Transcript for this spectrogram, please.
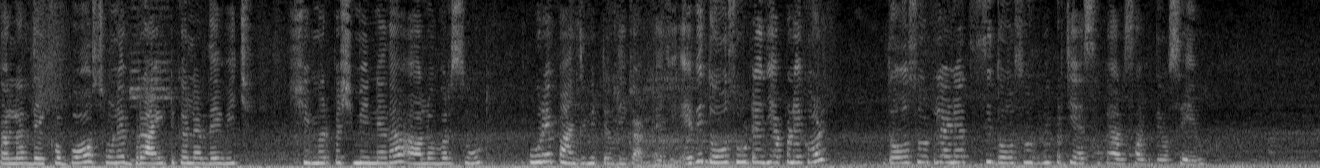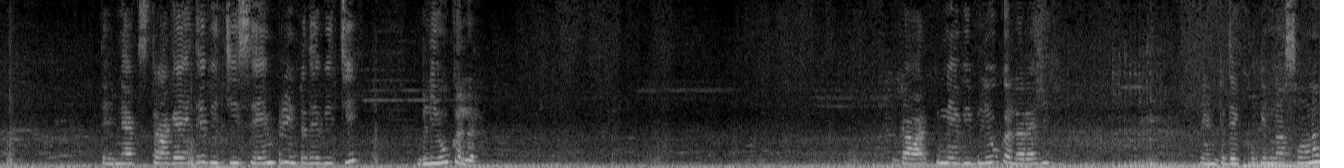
ਕਲਰ ਦੇਖੋ, ਬਹੁਤ ਸੋਹਣੇ ਬ੍ਰਾਈਟ ਕਲਰ ਦੇ ਵਿੱਚ ਸ਼ਿਮਰ ਪਸ਼ਮੀਨੇ ਦਾ ਆਲ ਓਵਰ ਸੂਟ ਪੂਰੇ 5 ਮੀਟਰ ਦੀ ਕੱਟ ਹੈ ਜੀ। ਇਹ ਵੀ ਦੋ ਸੂਟ ਹੈ ਜੀ ਆਪਣੇ ਕੋਲ। ਦੋ ਸੂਟ ਲੈਣੇ ਆ, ਤੁਸੀਂ ਦੋ ਸੂਟ ਵੀ ਪਰਚੇਸ ਕਰ ਸਕਦੇ ਹੋ ਸੇਮ ਤੇ ਨੈਕਸਟ ਆ ਗਿਆ ਇਹਦੇ ਵਿੱਚ ਹੀ ਸੇਮ ਪ੍ਰਿੰਟ ਦੇ ਵਿੱਚ ਹੀ blue colour dark navy blue colour ਹੈ ਜੀ। ਪ੍ਰਿੰਟ ਦੇਖੋ ਕਿੰਨਾ ਸੋਹਣਾ।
